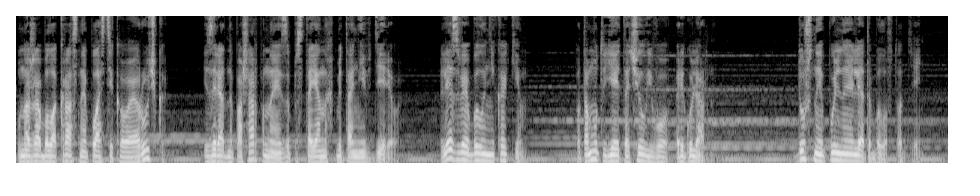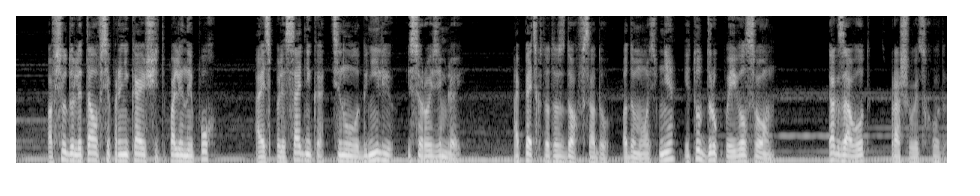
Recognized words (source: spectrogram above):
У ножа была красная пластиковая ручка, изрядно пошарпанная из-за постоянных метаний в дерево. Лезвие было никаким, потому-то я и точил его регулярно. Душное и пыльное лето было в тот день. Повсюду летал всепроникающий тополиный пух, а из полисадника тянуло гнилью и сырой землей. «Опять кто-то сдох в саду», — подумалось мне, и тут вдруг появился он. «Как зовут?» — спрашивает сходу.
